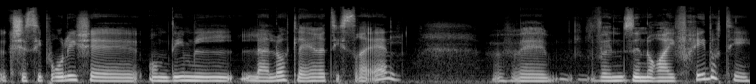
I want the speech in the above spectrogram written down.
אה, כשסיפרו לי שעומדים לעלות לארץ ישראל, ו, וזה נורא הפחיד אותי.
